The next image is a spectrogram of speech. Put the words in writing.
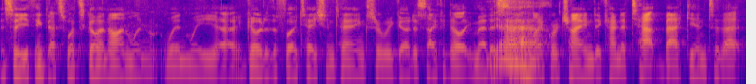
And so you think that's what's going on when when we uh, go to the flotation tanks or we go to psychedelic medicine? Yeah. Like we're trying to kind of tap back into that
